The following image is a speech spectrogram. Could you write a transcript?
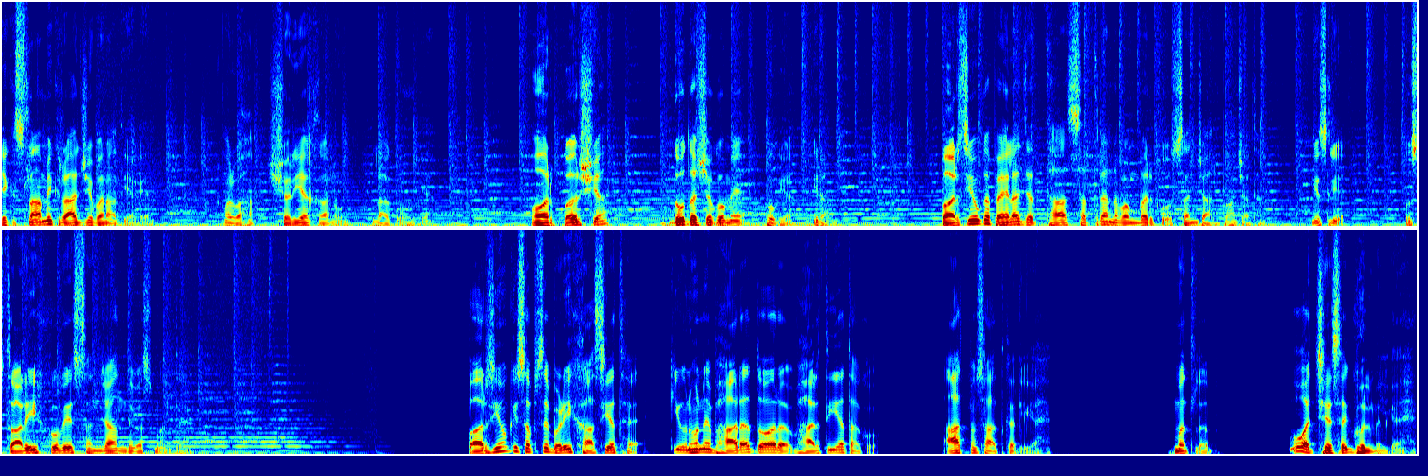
एक इस्लामिक राज्य बना दिया गया और वहाँ शरिया कानून लागू हो गया और पर्शिया दो दशकों में हो गया ईरान। पारसियों का पहला जत्था 17 नवंबर को संजान पहुँचा था, इसलिए उस तारीख को वे संजान दिवस मानते हैं। पारसियों की सबसे बड़ी खासियत है कि उन्होंने भारत और भारतीयता को आत्मसात कर लिया है। मतलब वो अच्छे से घुल मिल गए हैं।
